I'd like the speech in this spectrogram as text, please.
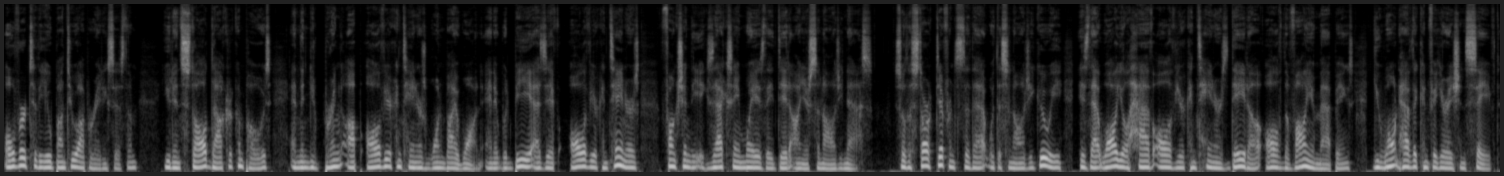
over to the Ubuntu operating system you'd install Docker Compose, and then you'd bring up all of your containers one by one. And it would be as if all of your containers functioned the exact same way as they did on your Synology NAS. So the stark difference to that with the Synology GUI is that while you'll have all of your containers data, all of the volume mappings, you won't have the configuration saved.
